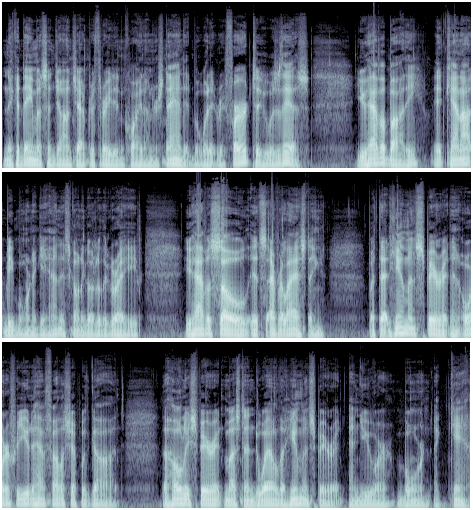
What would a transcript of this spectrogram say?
Nicodemus in John chapter 3 didn't quite understand it, but what it referred to was this You have a body, it cannot be born again, it's going to go to the grave. You have a soul, it's everlasting. But that human spirit, in order for you to have fellowship with God, the Holy Spirit must indwell the human spirit, and you are born again.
